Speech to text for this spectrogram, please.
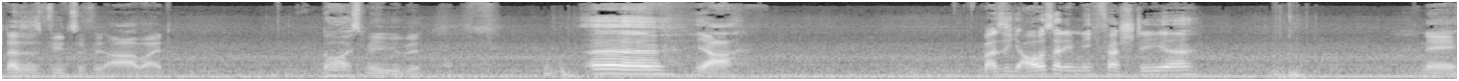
Das ist viel zu viel Arbeit. Oh, ist mir übel. Äh, ja. Was ich außerdem nicht verstehe, Nee,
